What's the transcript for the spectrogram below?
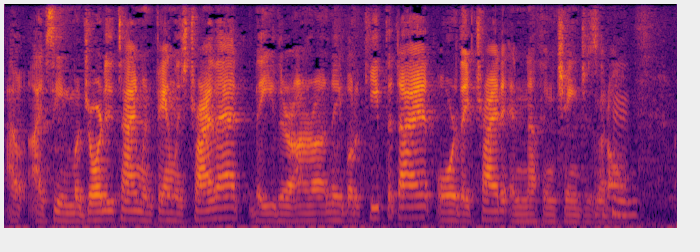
I, I've seen majority of the time when families try that, they either are unable to keep the diet or they've tried it and nothing changes at all.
